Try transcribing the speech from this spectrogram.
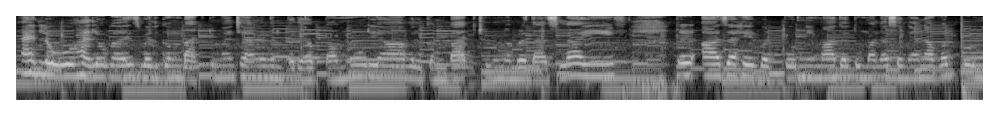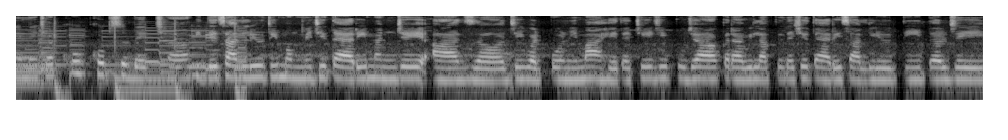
Hello hello guys welcome back to my channel Ganpati Bappa Morya welcome back to Namrata's life तर आज आहे वटपौर्णिमा तर तुम्हाला सगळ्यांना वटपौर्णिमेच्या खूप खूप शुभेच्छा. इथे चालली होती मम्मीची तयारी म्हणजे आज जी वटपौर्णिमा आहे त्याची जी पूजा करावी लागते त्याची तयारी चालली होती. तर जे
